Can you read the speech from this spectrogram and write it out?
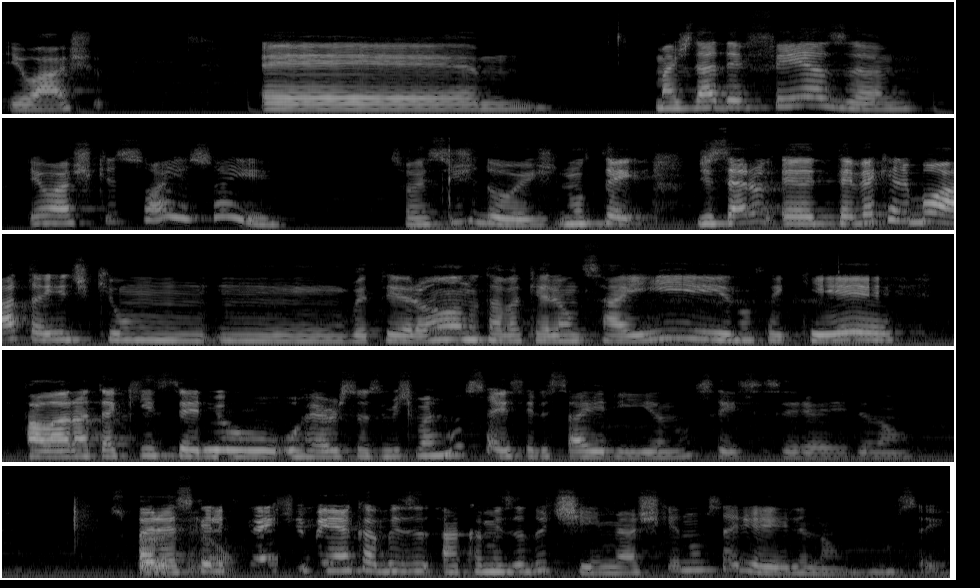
eu acho. É... Mas da defesa, eu acho que só isso aí. Só esses dois. Não sei. Disseram. eh, Teve aquele boato aí de que um, um veterano tava querendo sair, não sei o quê. Falaram até que seria o, o Harrison Smith, mas não sei se ele sairia. Não sei se seria ele, não. Espero Parece que ele não. veste bem a camisa, a camisa do time. Acho que não seria ele, não. Não sei.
